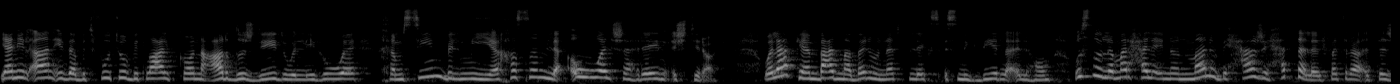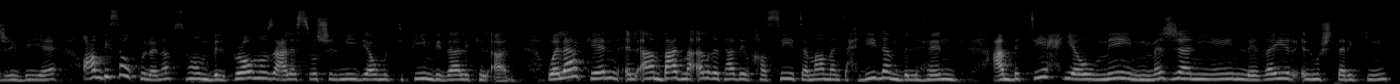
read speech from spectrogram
يعني الآن إذا بتفوتوا بيطلع لكم عرض جديد واللي هو 50% خصم لأول شهرين اشتراك. ولكن بعد ما بنوا نتفليكس اسم كبير لإلهم وصلوا لمرحلة إنهم ما بحاجة حتى للفترة التجريبية وعم بيسوقوا لنفسهم بال promos على ال social media ومكتفين بذلك الآن. ولكن الآن بعد ما ألغت هذه الخاصية تماما تحديدا بالهند عم بتيح يومين مجانيين لغير المشتركين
